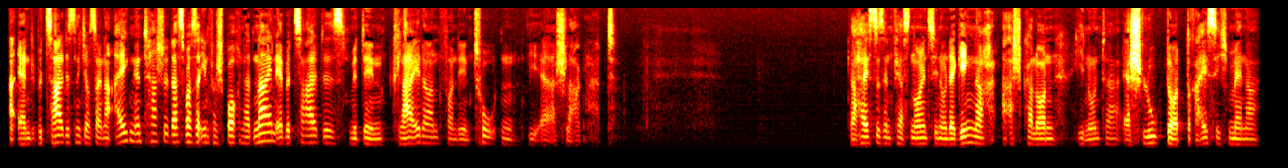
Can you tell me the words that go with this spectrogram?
Er bezahlt es nicht aus seiner eigenen Tasche, das, was er ihnen versprochen hat. Nein, er bezahlt es mit den Kleidern von den Toten, die er erschlagen hat. Da heißt es in Vers 19, und er ging nach Aschkalon hinunter, er schlug dort 30 Männer,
